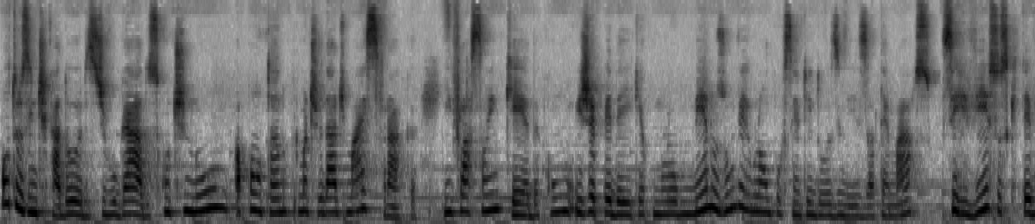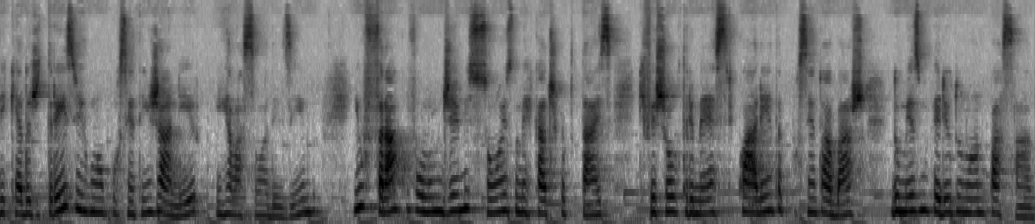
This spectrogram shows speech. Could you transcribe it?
Outros indicadores divulgados continuam apontando para uma atividade mais fraca, inflação em queda, com o IGPDI que acumulou menos 1,1% em 12 meses até março, serviços que teve queda de 3,1% em janeiro em relação a dezembro, e o fraco volume de emissões no mercado de capitais, que fechou o trimestre 40% abaixo do mesmo período no ano passado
